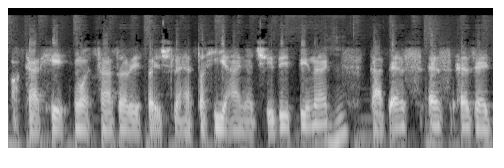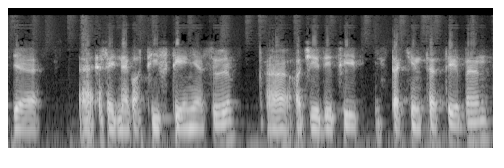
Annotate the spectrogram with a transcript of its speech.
akár 7-8%-a is lehet a hiánya GDP-nek, uh-huh. tehát ez, ez, ez egy ez egy negatív tényező a GDP tekintetében.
